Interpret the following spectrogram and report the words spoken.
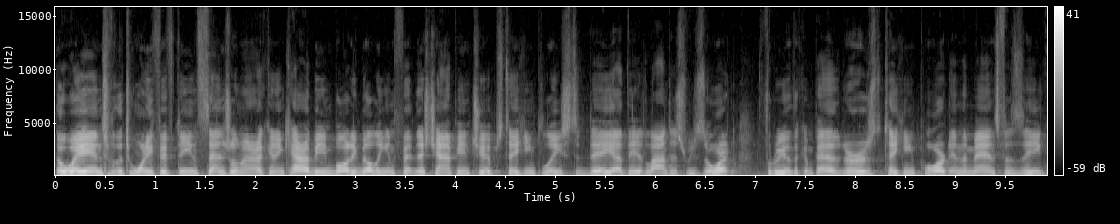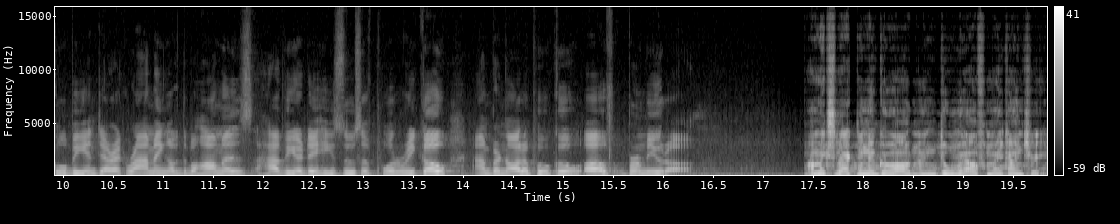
The weigh-ins for the 2015 Central American and Caribbean Bodybuilding and Fitness Championships taking place today at the Atlantis Resort. Three of the competitors taking part in the men's physique will be in Derek Ramming of the Bahamas, Javier De Jesus of Puerto Rico, and Bernardo Pucu of Bermuda. I'm expecting to go out and do well for my country.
